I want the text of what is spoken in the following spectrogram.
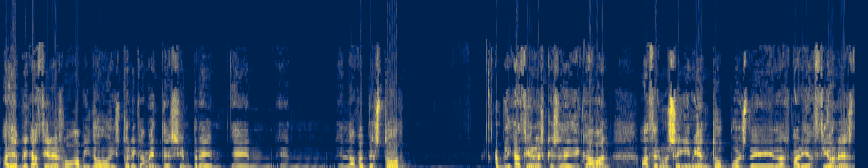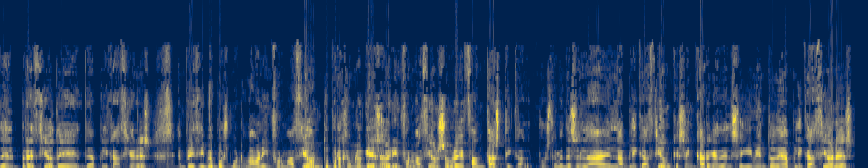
Hay aplicaciones, o ha habido históricamente siempre en, en, en la App Store, aplicaciones que se dedicaban a hacer un seguimiento pues de las variaciones del precio de, aplicaciones. En principio, pues bueno, daban información. Tú, por ejemplo, quieres saber información sobre Fantastical, pues te metes en la, en la aplicación que se encargue del seguimiento de aplicaciones,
